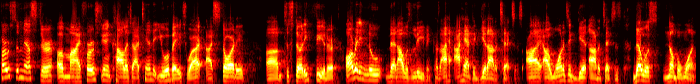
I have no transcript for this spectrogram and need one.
first semester of my first year in college, I attended U of H, where I, I started um, to study theater. Already knew that I was leaving because I, I had to get out of Texas. I, I wanted to get out of Texas. That was number one.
